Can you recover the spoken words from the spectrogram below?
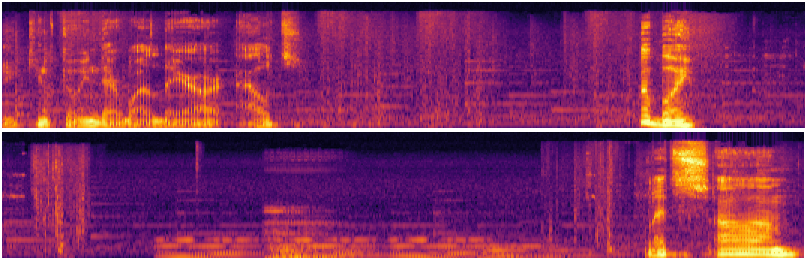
I can't go in there while they are out. Oh boy. Let's um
